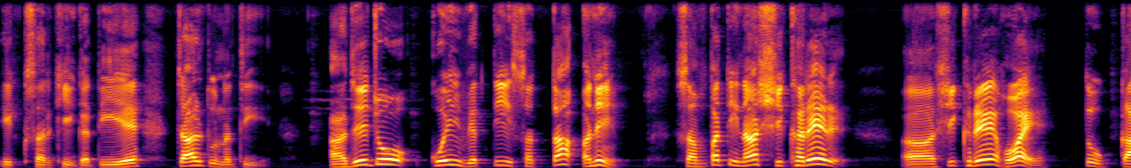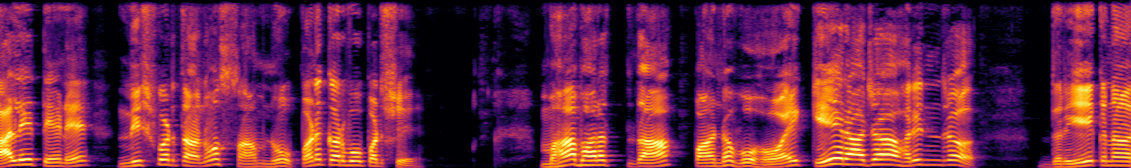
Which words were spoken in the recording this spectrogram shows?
એક સરખી ગતિએ ચાલતું નથી. આજે જો કોઈ વ્યક્તિ સત્તા અને સંપત્તિના શિખરે શિખરે હોય, તો કાલે તેણે નિષ્ફળતાનો સામનો પણ કરવો પડશે. મહાભારતના પાંડવો હોય કે રાજા હરેન્દ્ર, દરેકના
